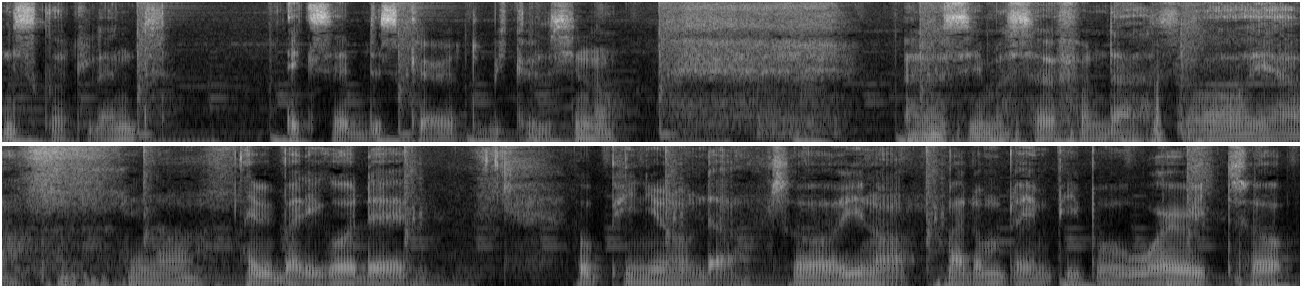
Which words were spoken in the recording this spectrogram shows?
in Scotland except the skirt because you know I don't see myself on that. So yeah, you know, everybody got their opinion on that. So you know, I don't blame people who it. So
